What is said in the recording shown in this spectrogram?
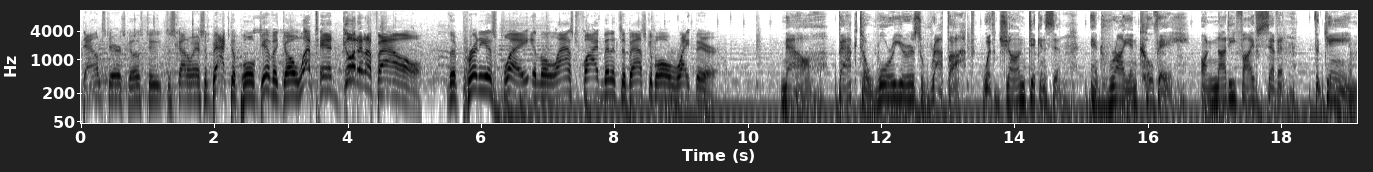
Downstairs goes to Toscano Anderson. Back to Poole. Give it go. Left hand. Good and a foul. The prettiest play in the last five minutes of basketball right there. Now, back to Warriors Wrap Up with John Dickinson and Ryan Covey on 95.7 The Game.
